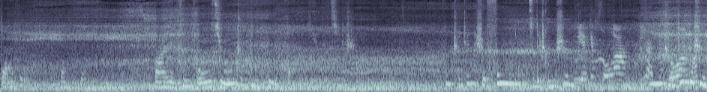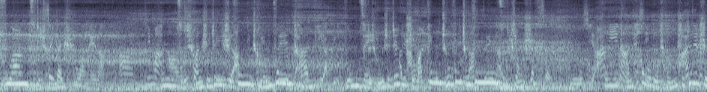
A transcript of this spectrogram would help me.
黄祸，黄祸，八人封侯，九州庇护，谎言的机制。风城真的是疯子的城市吗？真的是疯子的城市吗？疯子的城市真的是疯城疯城，疯子的城市真的是疯城疯城疯子的城市。封城后的城市真的是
